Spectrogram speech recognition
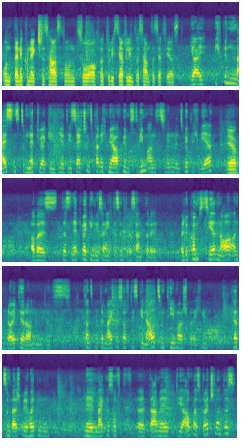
und deine Connections hast und so auch natürlich sehr viel Interessantes erfährst. Ja, ich- ich bin meistens zum Networking hier. Die Sessions kann ich mir auch im Stream ansehen, wenn es wirklich wäre. Ja, Aber es, das Networking ist eigentlich das Interessantere, weil du kommst sehr nah an die Leute ran. Du kannst mit den Microsofties genau zum Thema sprechen. Ich hatte zum Beispiel heute eine Microsoft-Dame, die auch aus Deutschland ist,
